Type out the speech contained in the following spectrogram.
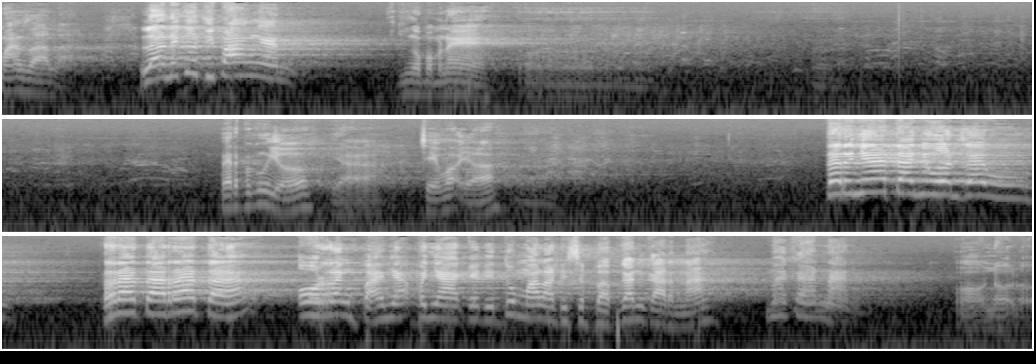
masalah. Lah niku dipangan. Iki ngopo meneh? Perpengu yo ya cewek ya. Ternyata nyuwun sewu. Rata-rata orang banyak penyakit itu malah disebabkan karena makanan oh no lo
